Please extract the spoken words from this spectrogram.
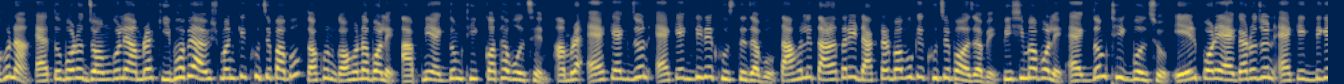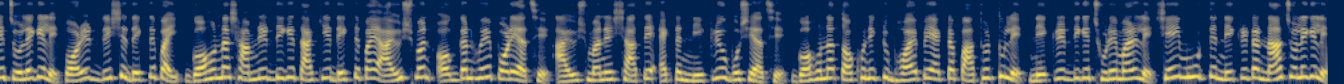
গহনা, এত বড় জঙ্গলে আমরা কীভাবে আয়ুষ্মানকে খুঁজে পাবো? তখন গহনা বলে, আপনি একদম ঠিক কথা বলছেন। আমরা এক একজন এক এক দিনে খুঁজতে যাব। তাহলে তাড়াতাড়ি ডাক্তার বাবুকে খুঁজে পাওয়া যাবে। পিসিমা বলে, একদম ঠিক বলছো। এরপরে এগারো জন এক এক দিকে চলে গেলে পরের দৃশ্যে দেখতে পাই, গহনা সামনের দিকে তাকিয়ে দেখতে পাই আয়ুষ্মান অজ্ঞান হয়ে পড়ে আছে। আয়ুষ্মানের সাথে একটা নেকড়েও বসে আছে। গহনা তখন একটু ভয় পেয়ে একটা পাথর তুলে নেকড়ের দিকে ছুঁড়ে মারলে সেই মুহূর্তে নেকড়েটা না চলে গেলে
